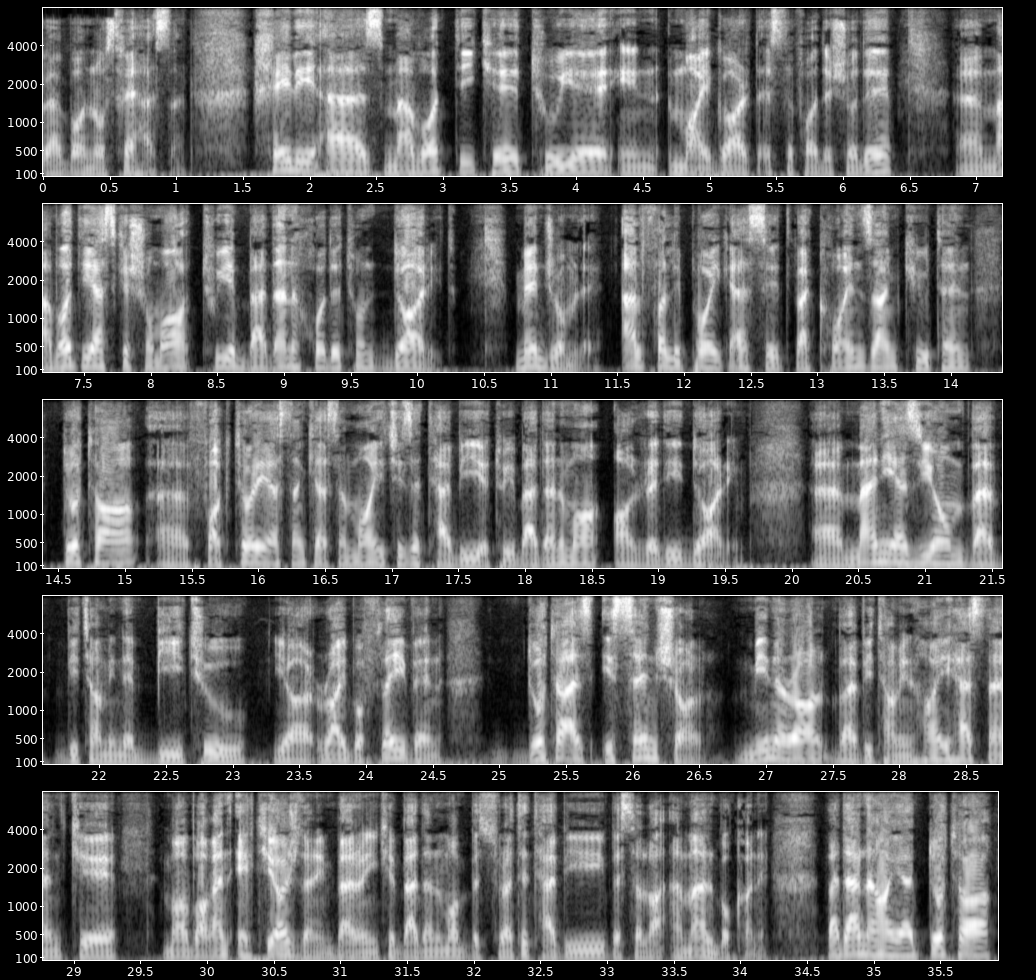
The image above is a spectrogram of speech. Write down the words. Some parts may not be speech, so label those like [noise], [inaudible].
و با نسخه هستن خیلی از موادی که توی این مایگارد استفاده شده موادی است که شما توی بدن خودتون دارید. من جمله الفا لیپویک اسید و کوئنزایم کیوتن دو تا فاکتوری هستن که اصلا ما یه چیز طبیعیه توی بدن ما آلردی داریم. منیزیوم و ویتامین B2 یا رایبوفلیون دو تا از essential mineral و ویتامین هایی هستند که ما واقعا احتیاج داریم برای اینکه بدن ما به صورت طبیعی به اصطلاح عمل بکنه. و در نهایت دو تا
